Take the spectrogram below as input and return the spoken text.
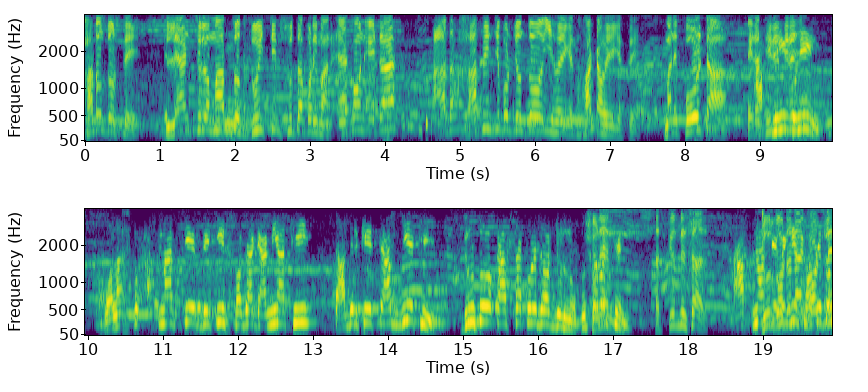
ফাটল ধরছে ল্যান্ড ছিল মাত্র দুই তিন সুতা পরিমাণ। এখন এটা আধা হাফ ইঞ্চি পর্যন্ত ই হয়ে গেছে ফাঁকা হয়ে গেছে। মানে পোলটা এটা ধীরে ধীরে বলা আপনার চেয়ে বেশি সজাগ আমি আছি তাদেরকে চাপ দিয়েছি দ্রুত কাজটা করে দেওয়ার জন্য বুঝতে পারছেন? এক্সকিউজ মি স্যার দুর্ঘটনা ঘটলে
